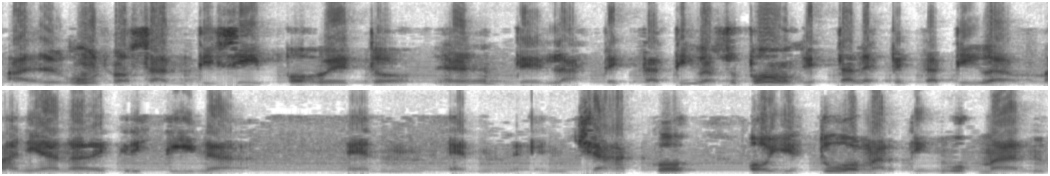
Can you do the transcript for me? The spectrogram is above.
algunos anticipos, Beto, de la expectativa, supongo que está la expectativa mañana de Cristina en, en Chaco, hoy estuvo Martín Guzmán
